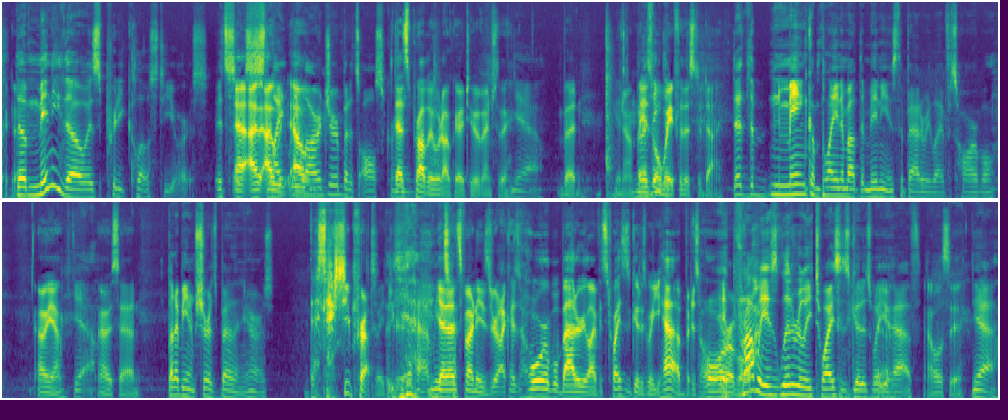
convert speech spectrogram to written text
like a- The mini though is pretty close to yours. It's, Yeah, it's I- I slightly would- I'll- larger, but it's all screen. that's probably what i'll go to eventually yeah. but you know, I may as well wait the- for this to die. The the main complaint about the mini is the battery life is horrible. Oh yeah, Yeah, oh sad. but I mean, I'm sure it's better than yours. That's actually probably true. Yeah, I mean, yeah, that's funny. Is you're like, it's horrible battery life. It's twice as good as what you have, but it's horrible. It probably is literally twice as good as what you have. I will see. Yeah.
